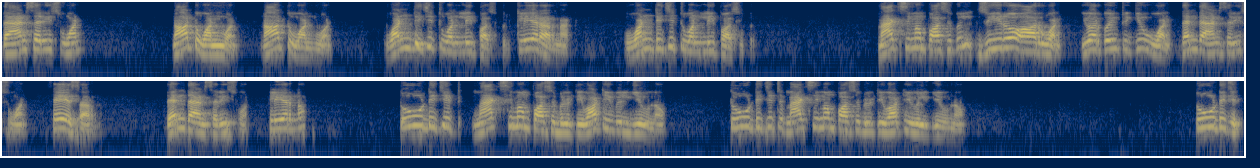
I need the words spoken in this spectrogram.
The answer is 1. Not 1, 1. Not 1, 1. One digit only possible. Clear or not? One digit only possible maximum possible 0 or 1 you are going to give 1 then the answer is 1 say yes or no then the answer is 1 clear now two digit maximum possibility what you will give now? Two digit maximum possibility what you will give now? Two digit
